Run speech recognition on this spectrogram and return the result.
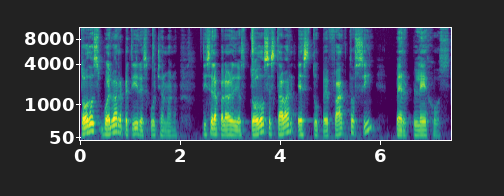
Todos, vuelvo a repetir, escucha hermano, dice la palabra de Dios, todos estaban estupefactos y perplejos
